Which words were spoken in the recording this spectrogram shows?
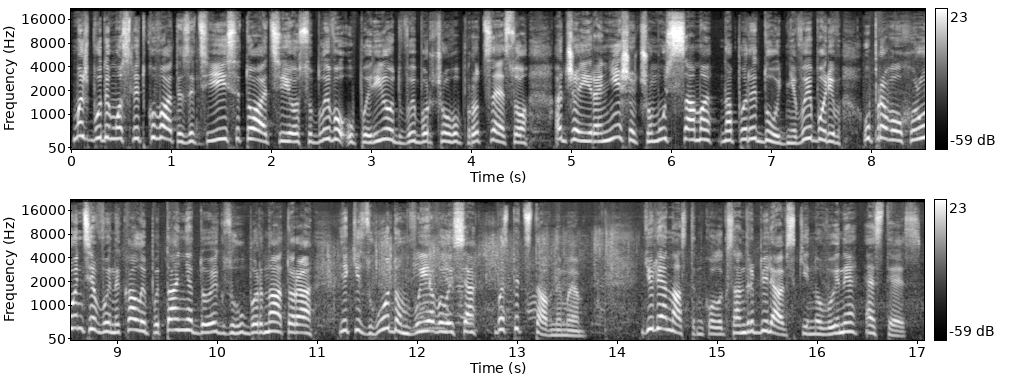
Ми ж будемо слідкувати за цією ситуацією, особливо у період виборчого процесу. Адже і раніше чомусь саме напередодні виборів у правоохоронців виникали питання до екс-губернатора, які згодом виявилися безпідставними. Юлія Настенко, Олександр Білявський. Новини СТС.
